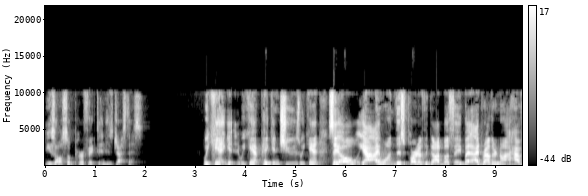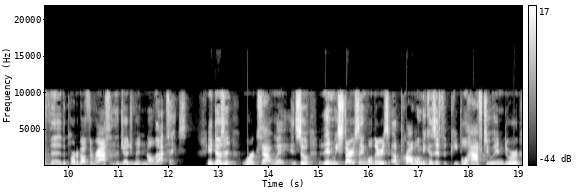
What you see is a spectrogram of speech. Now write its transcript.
he's also perfect in his justice. We can't get, we can't pick and choose. We can't say, oh, yeah, I want this part of the God buffet, but I'd rather not have the, the part about the wrath and the judgment and all that things. It doesn't work that way. And so then we start saying, well, there's a problem because if the people have to endure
